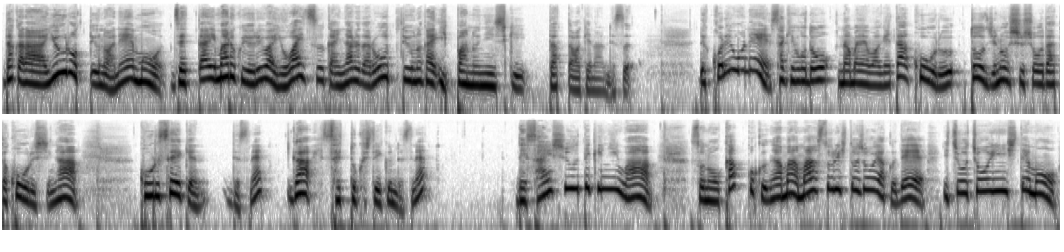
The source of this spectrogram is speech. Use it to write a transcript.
だからユーロっていうのはねもう絶対マルクよりは弱い通貨になるだろうっていうのが一般の認識だったわけなんです。でこれをね先ほど名前を挙げたコール当時の首相だったコール氏がコール政権ですねが説得していくんですね。で最終的にはその各国がまあマーストリヒト条約で一応調印しても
